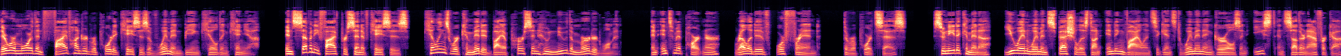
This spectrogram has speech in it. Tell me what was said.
there were more than 500 reported cases of women being killed in Kenya. In 75% of cases, killings were committed by a person who knew the murdered woman, an intimate partner, relative, or friend, the report says. Sunita Kamina, UN Women's Specialist on Ending Violence Against Women and Girls in East and Southern Africa,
